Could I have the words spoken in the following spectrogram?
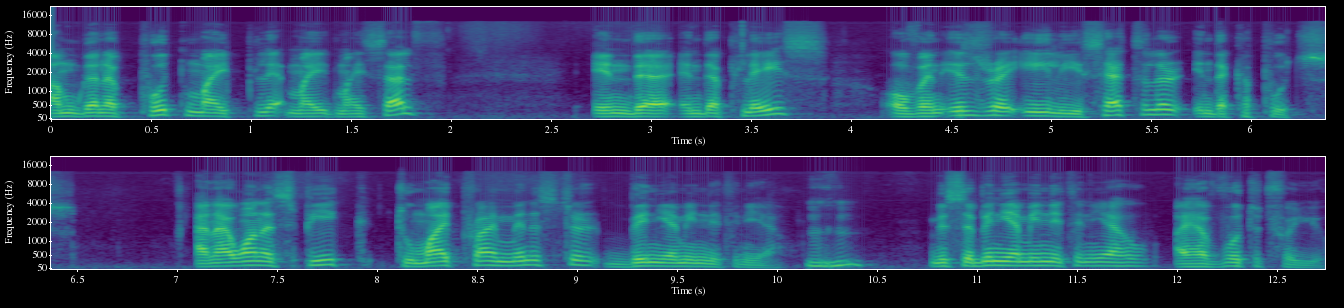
I'm gonna put my, my myself in the in the place of an Israeli settler in the kibbutz, and I want to speak to my Prime Minister Benjamin Netanyahu. Mr. Benjamin Netanyahu, I have voted for you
